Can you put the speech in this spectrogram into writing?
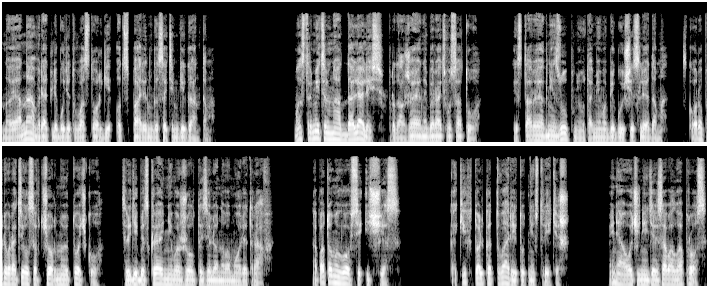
но и она вряд ли будет в восторге от спарринга с этим гигантом. Мы стремительно отдалялись, продолжая набирать высоту, и старый огнезуб, неутомимо бегущий следом, скоро превратился в черную точку среди бескрайнего желто зеленого моря трав, а потом и вовсе исчез. Каких только тварей тут не встретишь. Меня очень интересовал вопрос.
